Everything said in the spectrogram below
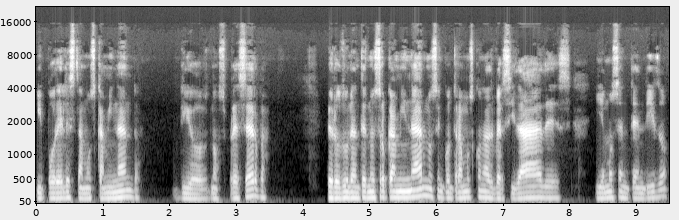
y por él estamos caminando. Dios nos preserva. Pero durante nuestro caminar nos encontramos con adversidades y hemos entendido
